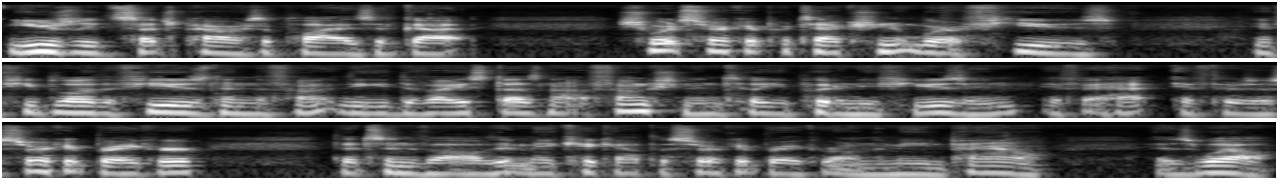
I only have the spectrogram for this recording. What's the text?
Usually, such power supplies have got short circuit protection or a fuse, If you blow the fuse, then the, the device does not function until you put a new fuse in. If, if there's a circuit breaker that's involved, it may kick out the circuit breaker on the main panel as well.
